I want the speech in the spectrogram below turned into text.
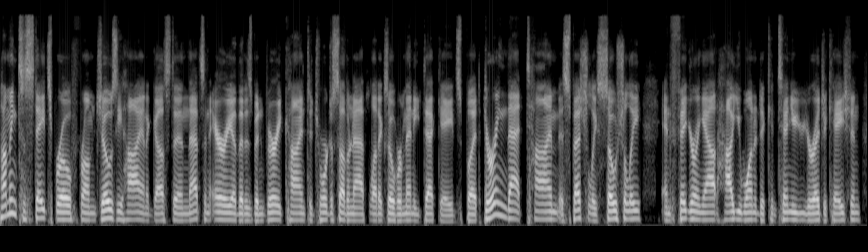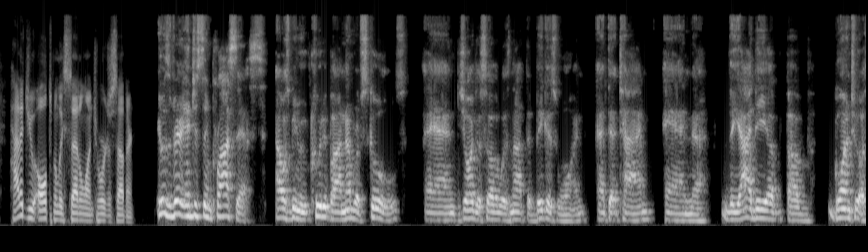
coming to Statesboro from Josey High in Augusta, and that's an area that has been very kind to Georgia Southern athletics over many decades. But during that time, especially socially and figuring out how you wanted to continue your education, how did you ultimately settle on Georgia Southern? It was a very interesting process. I was being recruited by a number of schools, and Georgia Southern was not the biggest one at that time. And uh, the idea of, of going to a,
